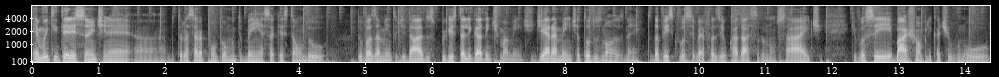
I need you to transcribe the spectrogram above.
É muito interessante, né? A doutora Sara apontou muito bem essa questão do, do vazamento de dados, porque está ligado intimamente, diariamente a todos nós, né? Toda vez que você vai fazer o cadastro num site, que você baixa um aplicativo novo,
